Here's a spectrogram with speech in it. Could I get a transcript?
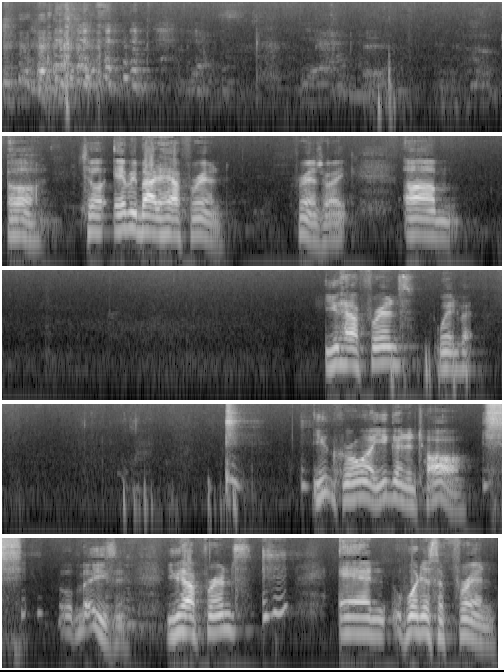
Yes. Oh, so everybody have friends, friends, right? Um, you have friends. Wait a. You growing. You're getting tall. Amazing. You have friends. And what is a friend?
